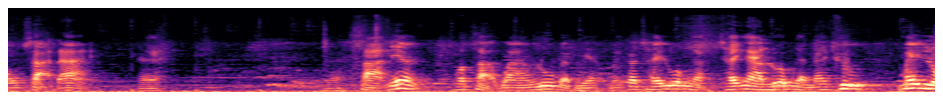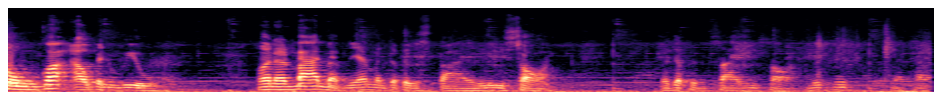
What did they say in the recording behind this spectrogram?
ลงสระได้นะนะสระเนี่ยพอสระวางรูปแบบเนี้ยมันก็ใช้ร่วมกันใช้งานร่วมกันได้คือไม่ลงก็เอาเป็นวิว เพราะฉะนั้นบ้านแบบเนี้ยมันจะเป็นสไตล์รีสอร์ทมันจะเป็นสไตล์รีสอร์ทนิดๆนะครับ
